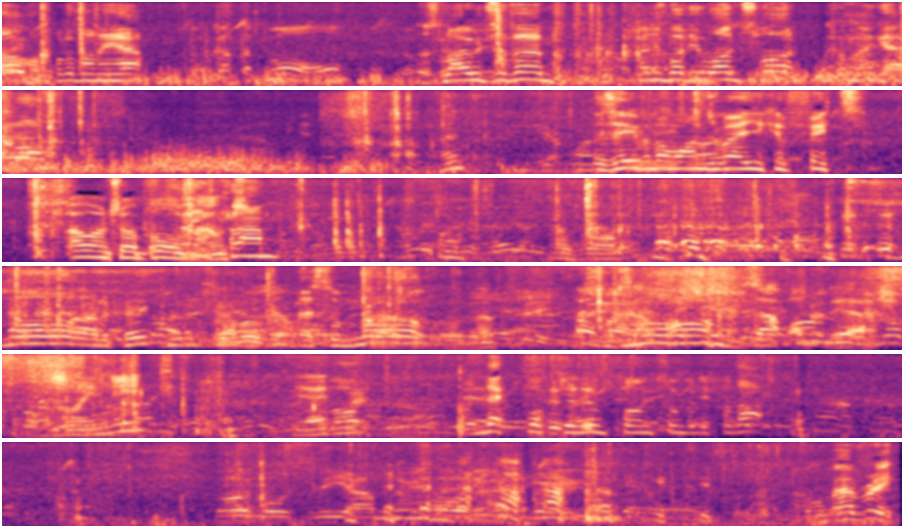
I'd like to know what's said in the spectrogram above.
I'll put them on here. I've got the ball. There's loads of them. If anybody wants one, come and get one. There's even the ones where you can fit I want to a ball three mount. clamp. more. There's some more. That one, yeah. The neck button and find somebody for that. Maverick,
